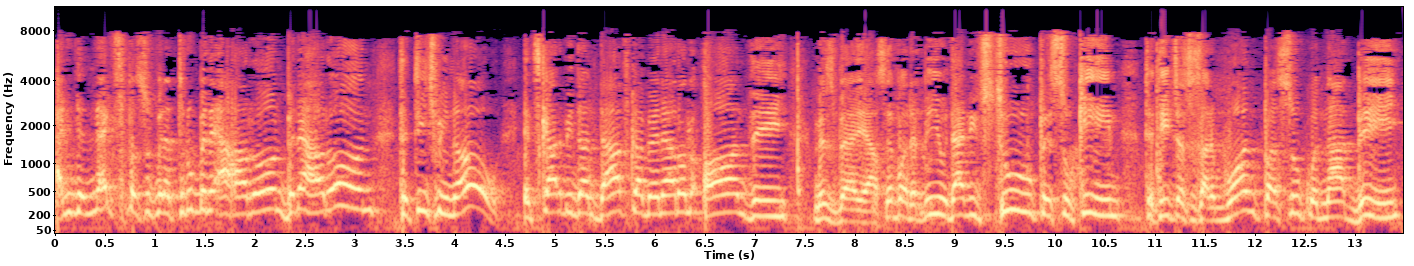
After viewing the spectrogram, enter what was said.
I need the next pasuk Benatru ben Aharon ben Aharon to teach me no. It's got to be done Dafka ben Aharon on the Mizbeah. So therefore, Rabbi that needs two pasukim to teach us this. One pasuk would not be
